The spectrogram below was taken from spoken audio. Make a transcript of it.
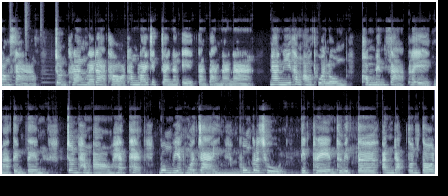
น้องสาว จนคลั่งและด่าทอทำร้ายจิตใจนางเอกต่างๆ นานางานนี้ทำเอาทัวลง คอมเมนต์สาพระเอกมาเเต็มๆ จนทำเอาแฮชแท็กวงเวียนหัวใจ พุ่งกระฉูด ติด trend Twitter อันดับต้น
